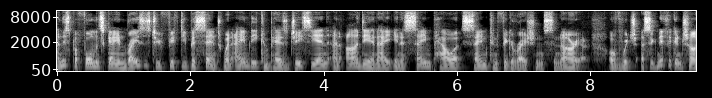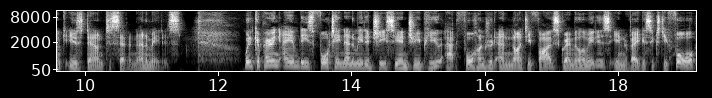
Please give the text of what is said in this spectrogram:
and this performance gain raises to 50% when AMD compares GCN and RDNA in a same power, same configuration scenario, of which a significant chunk is down to 7 nanometers. When comparing AMD's 14nm GCN GPU at 495 square millimeters in Vega 64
